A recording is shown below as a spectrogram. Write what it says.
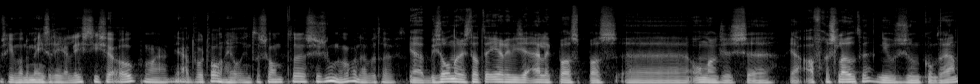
Misschien wel de meest realistische ook. Maar ja, het wordt wel een heel interessant uh, seizoen hoor, wat dat betreft. Ja, het bijzondere is dat de Eredivisie eigenlijk pas, pas uh, onlangs is uh, ja, afgesloten. Het nieuwe seizoen komt eraan.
